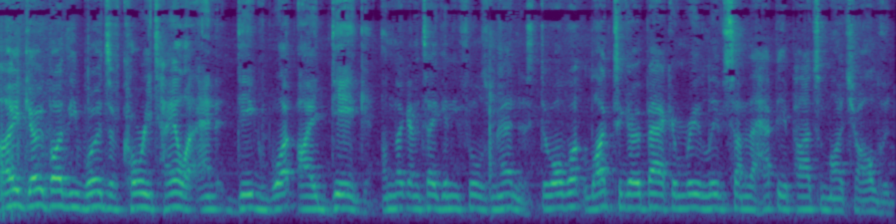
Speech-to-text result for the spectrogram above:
I go by the words of Corey Taylor and dig what I dig. I'm not going to take any fool's madness. Do I like to go back and relive some of the happier parts of my childhood?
